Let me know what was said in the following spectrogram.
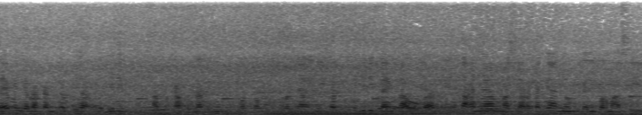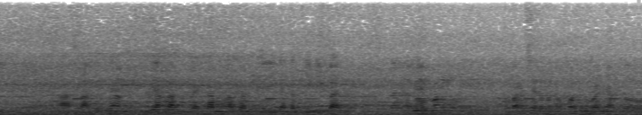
saya menyerahkan ke pihak penyidik apakah benar ini foto munculnya ini kan penyidik yang tahu kan? Kita hanya masyarakatnya hanya memberikan informasi. Nah selanjutnya biarlah mereka melakukan penyelidikan dan penyidikan. Tapi memang kemarin saya dapat telepon itu banyak tuh.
